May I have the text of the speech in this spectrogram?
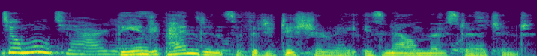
The independence of the judiciary is now most urgent.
